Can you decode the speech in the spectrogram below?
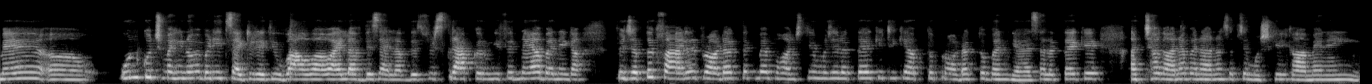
मैं uh, उन कुछ महीनों में बड़ी एक्साइटेड रहती हूँ। वाह वाह I love this I love this फिर स्क्रैप करूँगी फिर नया बनेगा। फिर जब तक फाइनल प्रोडक्ट तक मैं पहुँचती हूँ मुझे लगता है कि ठीक है अब तो प्रोडक्ट तो बन गया ऐसा लगता है कि अच्छा गाना बनाना सबसे मुश्किल काम है नहीं।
